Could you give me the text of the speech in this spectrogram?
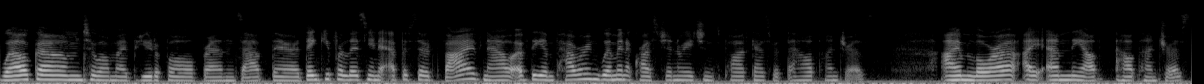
Welcome to all my beautiful friends out there. Thank you for listening to episode five now of the Empowering Women Across Generations podcast with the Health Huntress. I'm Laura. I am the Health Huntress,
